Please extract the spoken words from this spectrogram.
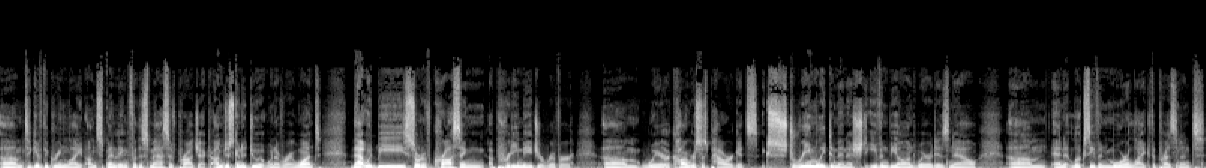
um, to give the green light on spending for this massive project. I'm just going to do it whenever I want. That would be sort of crossing a pretty major river um, where Congress's power gets extremely diminished, even beyond where it is now. Um, and it looks even more like the president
